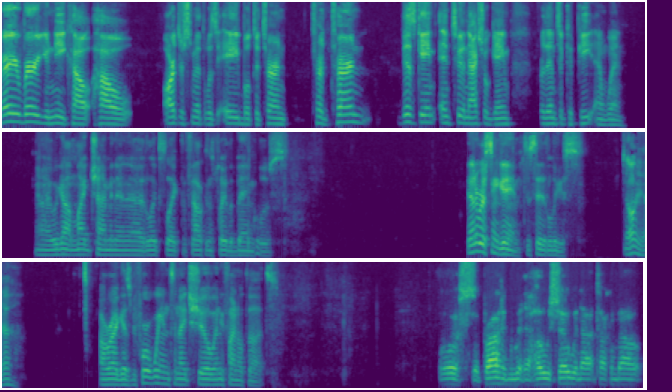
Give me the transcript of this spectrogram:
very very unique how how Arthur Smith was able to turn to turn this game into an actual game for them to compete and win. All right, we got Mike chiming in. Uh, it looks like the Falcons play the Bengals. Interesting game to say the least. Oh yeah. All right, guys. Before we end tonight's show, any final thoughts? Well, surprisingly, we went the whole show. We're not talking about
